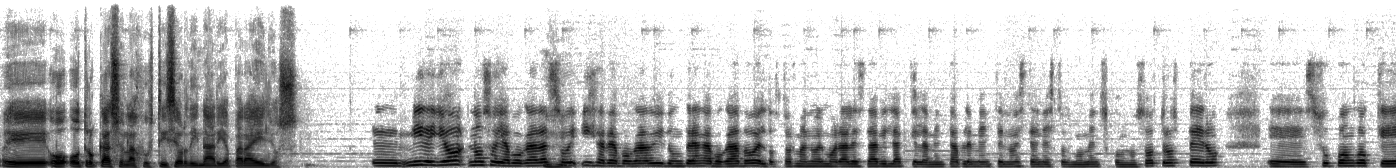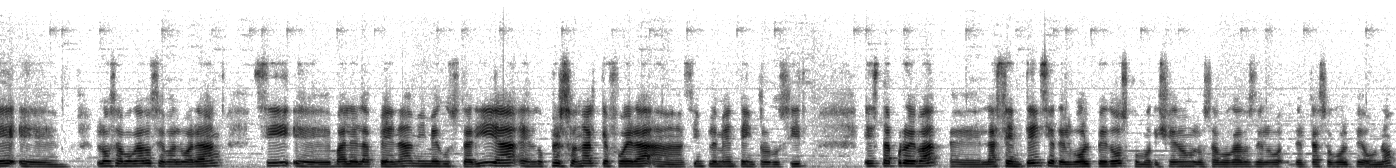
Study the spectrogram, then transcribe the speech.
o otro caso en la justicia ordinaria para ellos? Eh, mire, yo no soy abogada, soy hija de abogado y de un gran abogado, el doctor Manuel Morales Dávila, que lamentablemente no está en estos momentos con nosotros, pero eh, supongo que eh, los abogados evaluarán si vale la pena. A mí me gustaría, en lo personal, que fuera a simplemente introducir esta prueba, la sentencia del golpe 2, como dijeron los abogados del, caso golpe 1,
